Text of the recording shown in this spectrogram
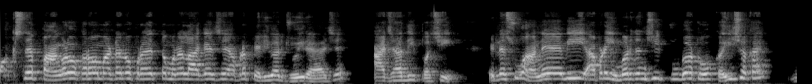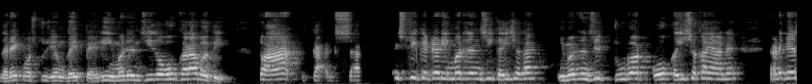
પક્ષને પાંગળો કરવા માટેનો પ્રયત્ન મને લાગે છે, આપણે પહેલી વાર જોઈ રહ્યા છે, આઝાદી પછી. એટલે શું આને એવી આપણે ઇમરજન્સી ટુ ડોટ ઓ કહી શકાય? દરેક વસ્તુ જેમ ગઈ, પહેલી ઇમરજન્સી તો બહુ ખરાબ હતી. તો આ સોફિસ્ટિકેટેડ ઇમરજન્સી કહી શકાય? ઇમરજન્સી ટુ ડોટ ઓ કહી શકાય આને? કારણ કે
